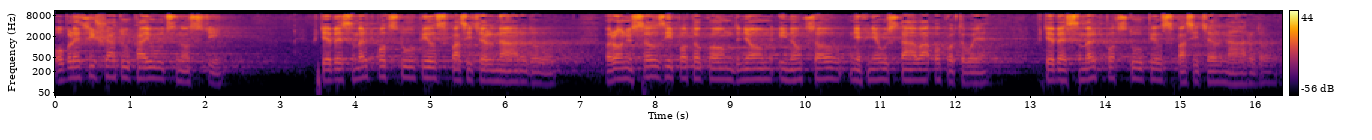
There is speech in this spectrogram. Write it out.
obleci šatu kajúcnosti. V Tebe smrť podstúpil Spasiteľ národov. Roň slzy potokom dňom i nocou, nech neustáva oko Tvoje. Tebe smrť podstúpil Spasiteľ národov.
